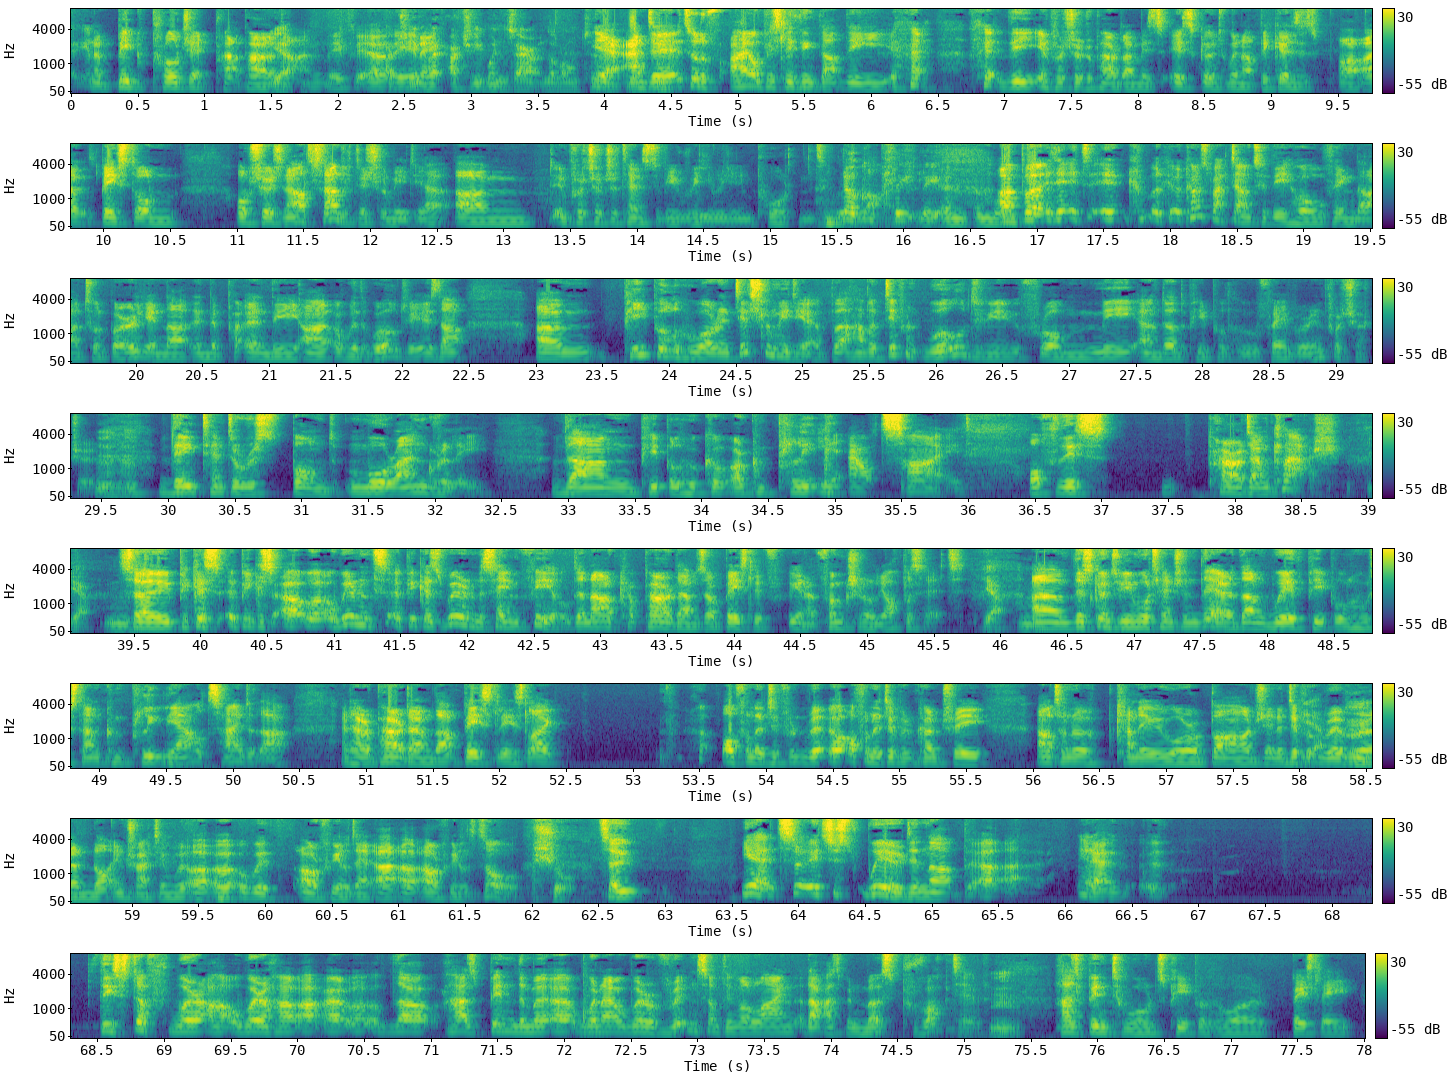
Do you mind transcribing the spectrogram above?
you know big project pa- paradigm. If uh, actually, you know, actually wins out in the long term. yeah, and uh, sort of. I obviously think that the the infrastructure paradigm is, is going to win up because it's uh, uh, based on observation outside of digital media. Um, infrastructure tends to be really really important. no, life. completely. And, and Uh, but it, it, it, it comes back down to the whole thing that I talked about earlier in that in the in the uh, with the worldview is that um, people who are in digital media but have a different worldview from me and other people who favour infrastructure, they tend to respond more angrily than people who co- are completely outside of this paradigm clash. yeah, mm, So because because uh, we're in the, because we're in the same field and our paradigms are basically you know functionally opposite. yeah. mm. Um, there's going to be more tension there than with people who stand completely outside of that and have a paradigm that basically is like off on a different ri- uh, off in a different country, out on a canoe or a barge in a different Yeah. river, Mm. and not interacting with uh, uh, with our field uh, uh, our field at all. Sure. So yeah, it's it's just weird in that uh, you know. Uh, the stuff where uh, where uh, uh, that has been the uh, when I where I've written something online that has been most provocative Hmm. has been towards people who are basically uh,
